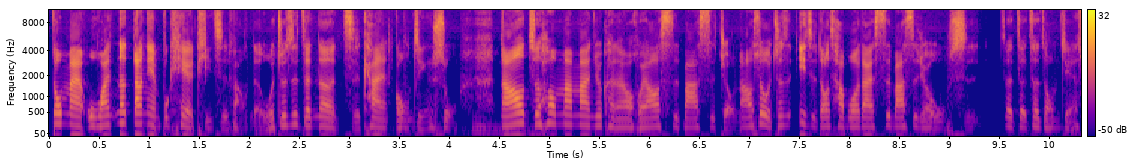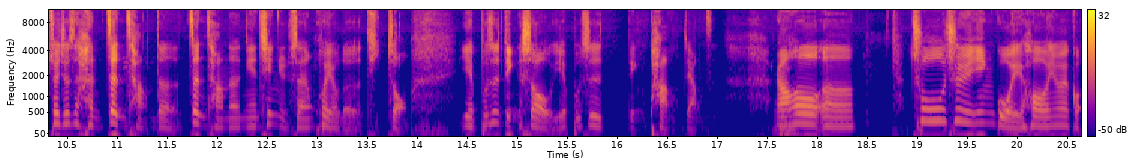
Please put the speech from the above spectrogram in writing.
都蛮我完那当年不 care 体脂肪的，我就是真的只看公斤数。然后之后慢慢就可能有回到四八四九，然后所以我就是一直都差不多在四八四九五十这这这中间，所以就是很正常的正常的年轻女生会有的体重，也不是顶瘦，也不是顶胖这样子。然后呃，出去英国以后，因为工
